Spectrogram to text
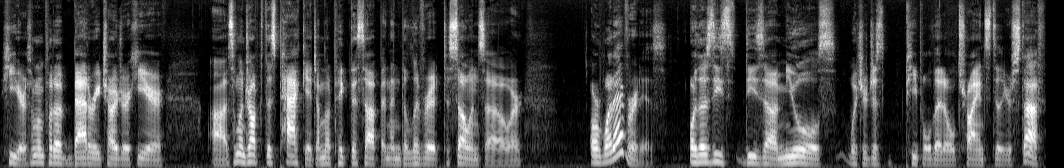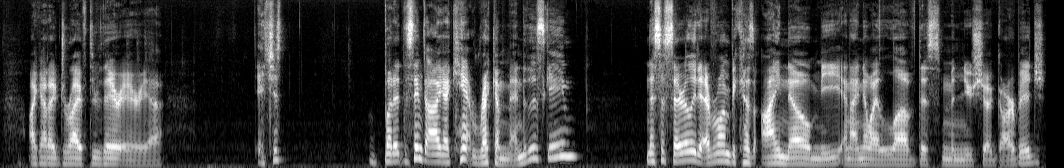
here, someone put a battery charger here. Uh, someone dropped this package. I'm gonna pick this up and then deliver it to so and so, or or whatever it is. Or there's these these uh, mules which are just people that'll try and steal your stuff. I gotta drive through their area. It's just, but at the same time, I can't recommend this game necessarily to everyone because I know me and I know I love this minutia garbage.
